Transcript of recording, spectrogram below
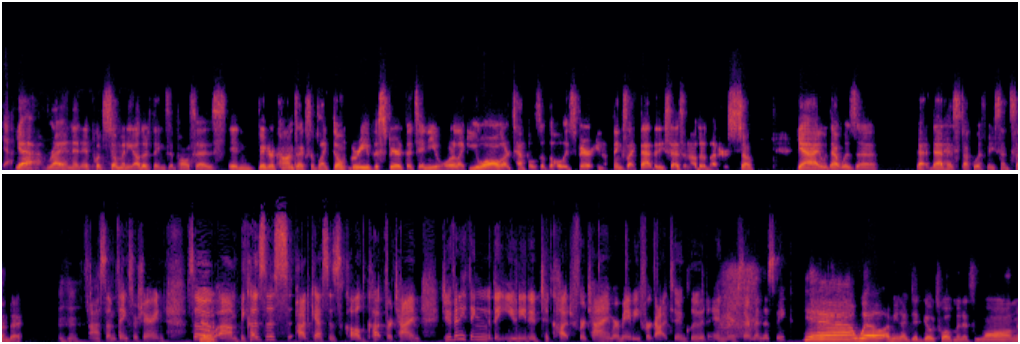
yeah. Yeah right? And it, it puts so many other things that paul says in bigger context of like don't grieve the spirit that's in you or like you all are temples of the holy spirit you know things like that that he says in other letters. So yeah, that was uh, that that has stuck with me since Sunday. Mm-hmm. Awesome. Thanks for sharing. So, yeah. um, because this podcast is called Cut for Time, do you have anything that you needed to cut for time or maybe forgot to include in your sermon this week? Yeah, well, I mean, I did go 12 minutes long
